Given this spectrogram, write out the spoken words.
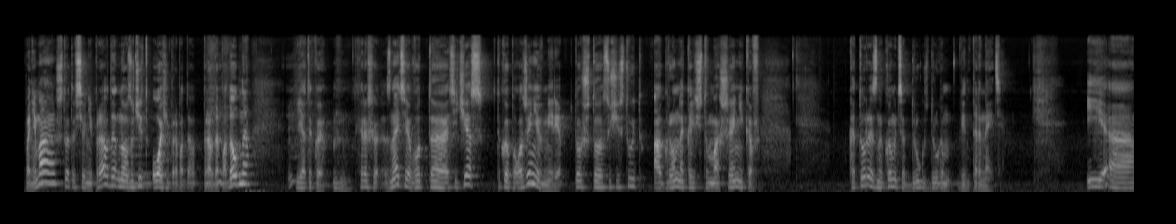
понимаю, что это все неправда, но звучит очень правдоподобно. Я такой, хорошо, знаете, вот а, сейчас такое положение в мире, то, что существует огромное количество мошенников, которые знакомятся друг с другом в интернете. И а,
